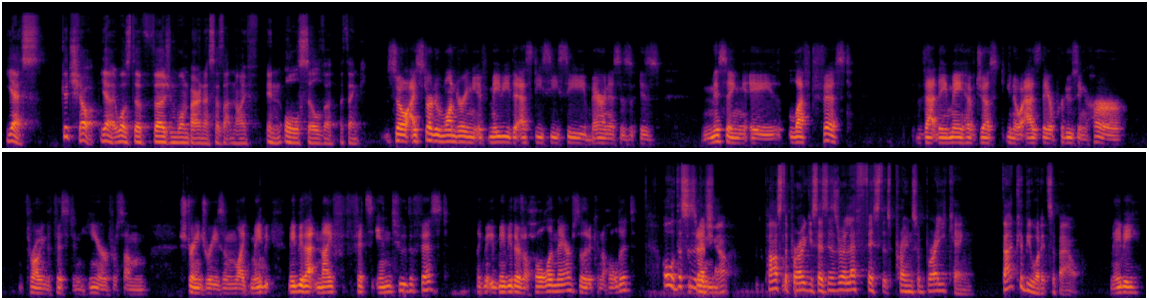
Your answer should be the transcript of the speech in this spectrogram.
yes. Good shot. Yeah, it was the version one Baroness has that knife in all silver, I think. So I started wondering if maybe the SDCC Baroness is is missing a left fist that they may have just, you know, as they're producing her, throwing the fist in here for some strange reason. Like maybe maybe that knife fits into the fist. Like maybe, maybe there's a hole in there so that it can hold it. Oh, this is a good shout. Pastor Pierogi says, "Is there a left fist that's prone to breaking?" That could be what it's about. Maybe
